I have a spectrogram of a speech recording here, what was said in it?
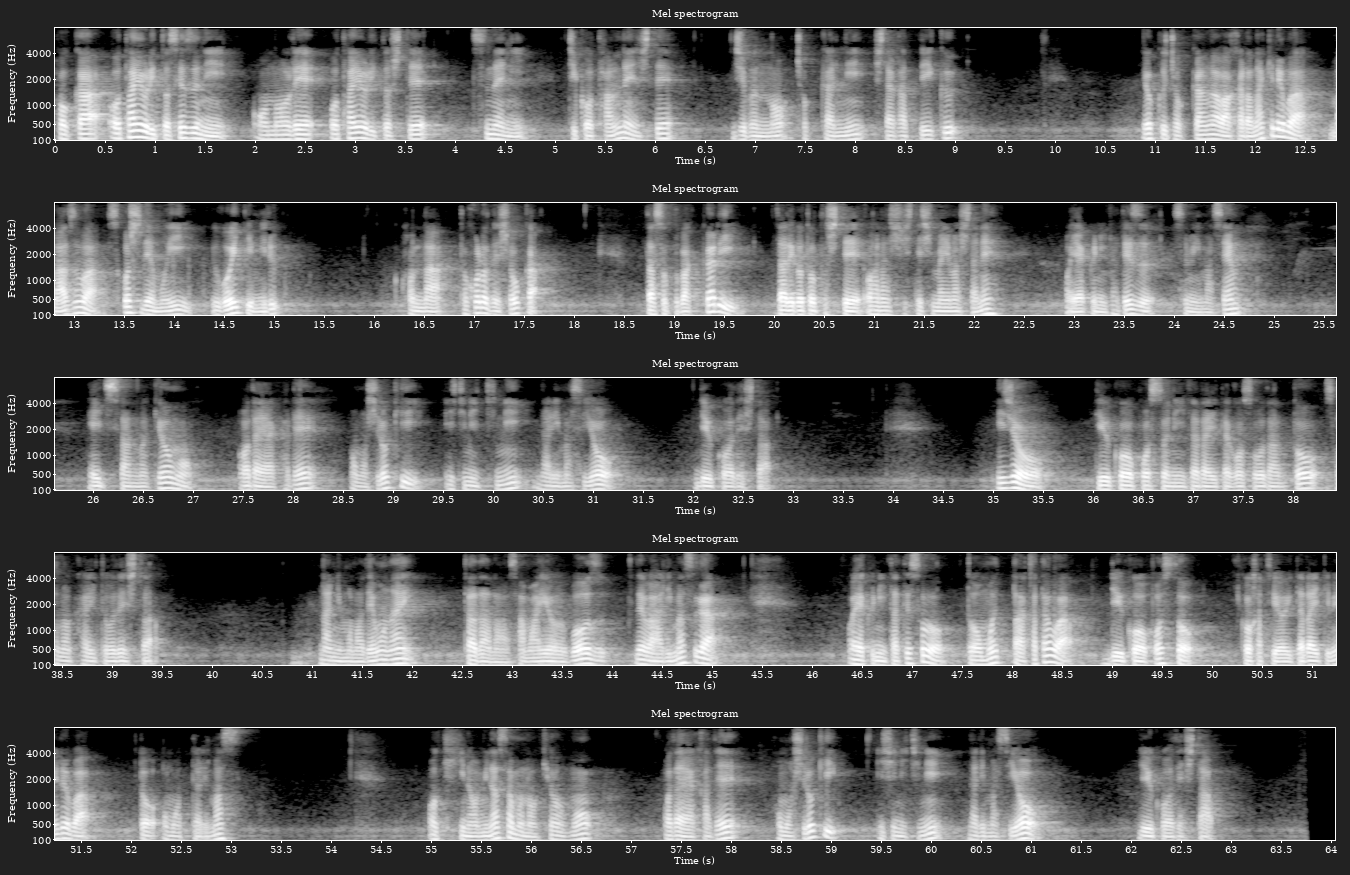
他を頼りとせずに己を頼りとして常に自己鍛錬して自分の直感に従っていく。よく直感がわからなければ、まずは少しでもいい動いてみる。こんなところでしょうか。打足ばっかりざれ言としてお話ししてしまいましたね。お役に立てずすみません。H さんの今日も穏やかで面白き一日になりますよう、流行でした。以上、流行ポストにいただいたご相談とその回答でした。何者でもない、ただのさまよう坊主ではありますが、お役に立てそうと思った方は、流行ポストご活用いただいてみればと思っております。お聞きの皆様の今日も穏やかで面白き一日になりますよう、流行でした。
